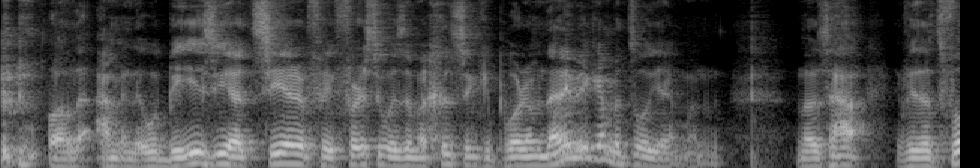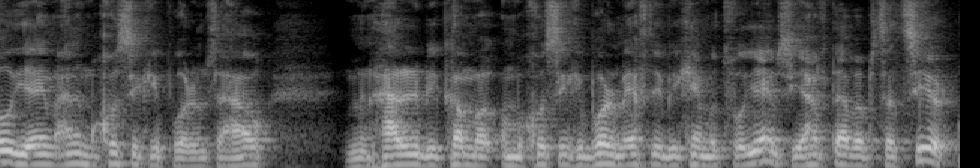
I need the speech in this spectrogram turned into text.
well, I mean, it would be easier Tzir if he first was a Mechusik Kippurim, then he became a Tvul Yem. Knows how if he's a Tvul Yem and a Mechusik Kippurim, so how I mean, how did he become a, a Mechusik Kippurim after he became a Tvul Yem? So you have to have a Psatzir,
